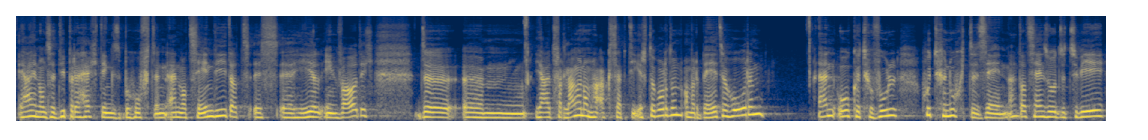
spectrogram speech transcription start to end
ja, in onze diepere hechtingsbehoeften. En wat zijn die? Dat is heel eenvoudig de, um, ja, het verlangen om geaccepteerd te worden, om erbij te horen. En ook het gevoel goed genoeg te zijn. Dat zijn zo de twee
